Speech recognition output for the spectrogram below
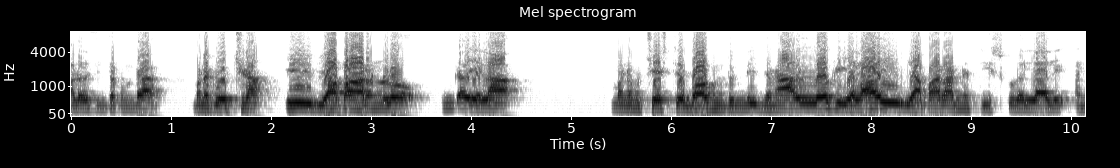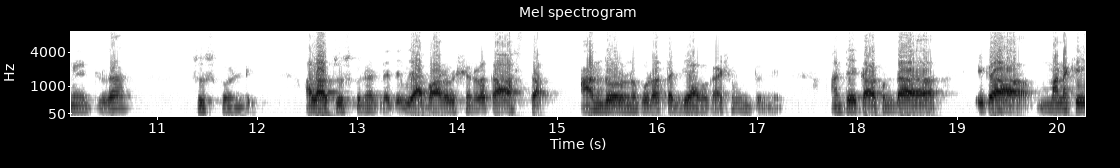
ఆలోచించకుండా మనకు వచ్చిన ఈ వ్యాపారంలో ఇంకా ఎలా మనం చేస్తే బాగుంటుంది జనాల్లోకి ఎలా ఈ వ్యాపారాన్ని తీసుకువెళ్ళాలి అనేట్లుగా చూసుకోండి. అలా చూసుకున్నట్లయితే వ్యాపార విషయంలో కాస్త ఆందోళన కూడా తగ్గే అవకాశం ఉంటుంది. అంతేకాకుండా ఇక మనకి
